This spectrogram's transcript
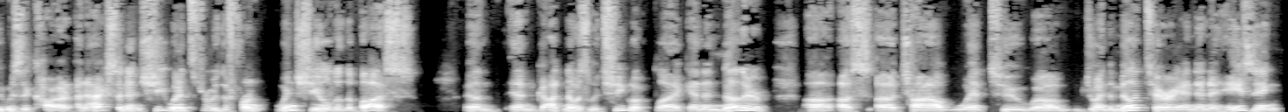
There was a car, an accident, and she went through the front windshield of the bus and and God knows what she looked like. And another uh, a, a child went to um, join the military, and in a hazing,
